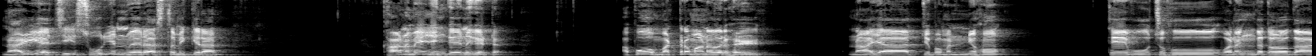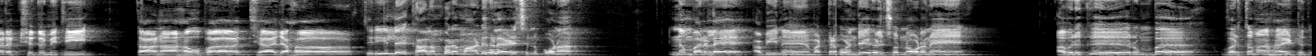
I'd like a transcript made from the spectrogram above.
நாழியாச்சு சூரியன் வேற அஸ்தமிக்கிறான். காணுமே எங்கேன்னு கேட்டேன். அப்போது மற்ற மாணவர்கள் நாயாத்யுபமன்யு தே ஊச்சு வனங்கதோ காரக்ஷிதுமிதி தானாக உபாத்தியாய தெரியல காலம்பர மாடுகளை அழைச்சின்னு போனான் இன்னும் வரல அப்படின்னு மற்ற குழந்தைகள் சொன்ன உடனே அவருக்கு ரொம்ப வருத்தமாக ஆயிட்டுது.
